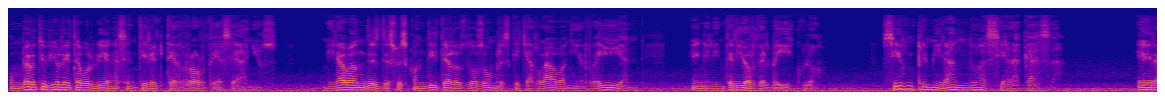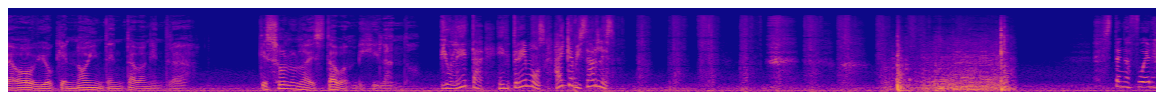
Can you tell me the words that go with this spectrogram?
Humberto y Violeta volvían a sentir el terror de hace años. Miraban desde su escondite a los dos hombres que charlaban y reían en el interior del vehículo, siempre mirando hacia la casa. Era obvio que no intentaban entrar, que solo la estaban vigilando. Violeta, entremos. Hay que avisarles. Están afuera.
